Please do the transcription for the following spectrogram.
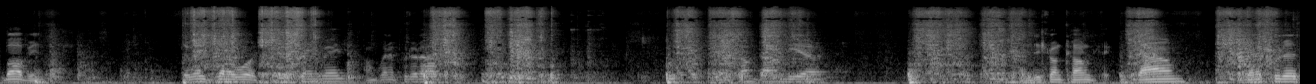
bobbin. The way it's gonna work, the same way, I'm gonna put it up. come down here. And this one comes down. I'm gonna put it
